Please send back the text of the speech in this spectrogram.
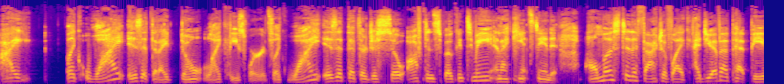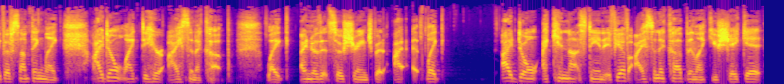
I like why is it that I don't like these words? Like why is it that they're just so often spoken to me and I can't stand it? Almost to the fact of like, I do have a pet peeve of something like I don't like to hear ice in a cup? Like I know that's so strange, but I like I don't, I cannot stand it. If you have ice in a cup and like you shake it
